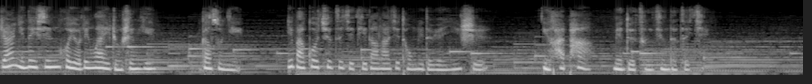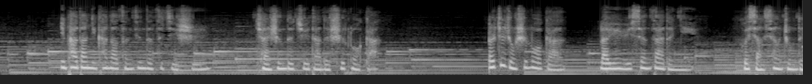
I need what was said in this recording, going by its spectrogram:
然而你内心会有另外一种声音，告诉你，你把过去自己提到垃圾桶里的原因是，你害怕面对曾经的自己。你怕当你看到曾经的自己时，产生的巨大的失落感。而这种失落感，来源于现在的你，和想象中的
